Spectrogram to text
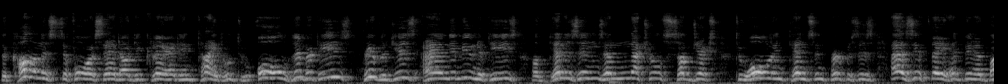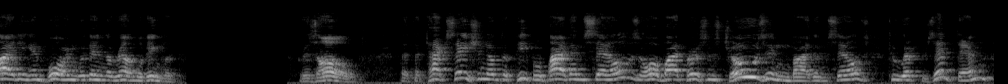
the colonists aforesaid are declared entitled to all liberties, privileges, and immunities of denizens and natural subjects to all intents and purposes as if they had been abiding and born within the realm of England. Resolved, that the taxation of the people by themselves or by persons chosen by themselves to represent them,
